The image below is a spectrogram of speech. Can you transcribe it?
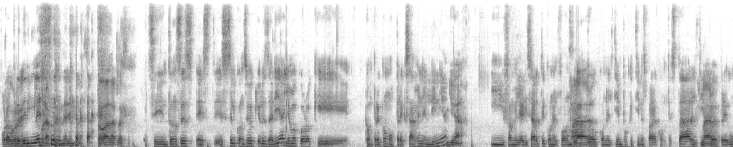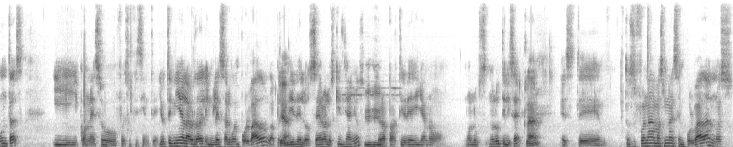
por, aprender inglés. Por aprender inglés. Toda la razón. Sí, entonces este, ese es el consejo que yo les daría. Yo me acuerdo que compré como preexamen en línea Ya. y familiarizarte con el formato, Claro. con el tiempo que tienes para contestar, el tipo Claro. de preguntas y con eso fue suficiente. Yo tenía la verdad el inglés algo empolvado, lo aprendí de los 0 a los 15 años, pero a partir de ahí ya no, no, lo, no lo utilicé. Claro. Este, entonces fue nada más una desempolvada, no, es,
